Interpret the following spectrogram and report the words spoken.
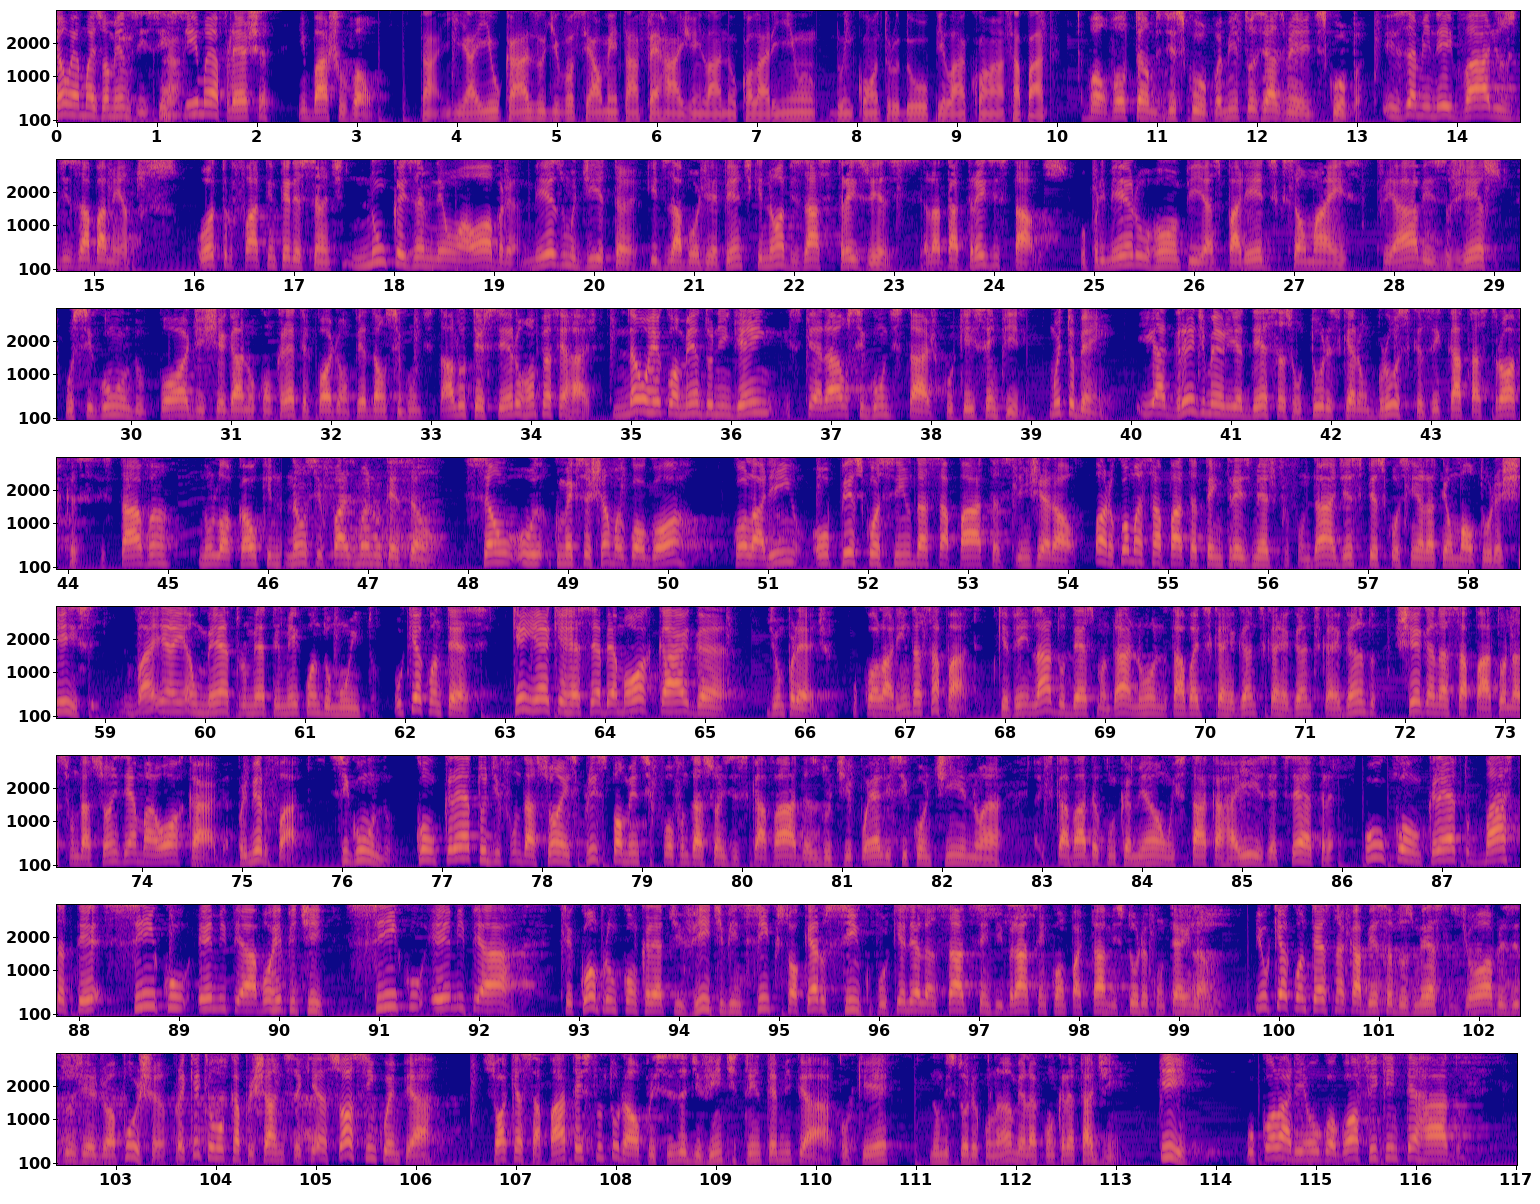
Então é mais ou menos isso. Em ah. cima é a flecha, embaixo o vão. Tá, e aí o caso de você aumentar a ferragem lá no colarinho do encontro do pilar com a sapata. Bom, voltamos, desculpa, me entusiasmei, desculpa. Examinei vários desabamentos. Outro fato interessante: nunca examinei uma obra, mesmo dita que desabou de repente, que não avisasse três vezes. Ela dá três estalos. O primeiro rompe as paredes que são mais friáveis, o gesso. O segundo pode chegar no concreto, ele pode romper, dar um segundo estalo. O terceiro rompe a ferragem. Não recomendo ninguém esperar o segundo estágio, porque isso é empírico. Muito bem. E a grande maioria dessas rupturas, que eram bruscas e catastróficas, estava no local que não se faz manutenção. São o, como é que se chama, gogó, colarinho ou pescocinho das sapatas em geral. Ora, como a sapata tem 3 metros de profundidade, esse pescocinho ela tem uma altura X, vai a um metro, metro e meio quando muito. O que acontece? Quem é que recebe a maior carga de um prédio? O colarinho da sapata. Porque vem lá do décimo andar, nono, tá, vai descarregando, descarregando, descarregando, chega na sapata ou nas fundações, é a maior carga. Primeiro fato. Segundo, concreto de fundações, principalmente se for fundações escavadas do tipo hélice contínua, escavada com caminhão, estaca raiz, etc. O concreto basta ter 5 MPa. Vou repetir, 5 MPa. Você compra um concreto de 20, 25, só quero 5, porque ele é lançado sem vibrar, sem compactar, mistura com terra e lama. E o que acontece na cabeça dos mestres de obras e dos engenheiros de obra? Puxa, para que, que eu vou caprichar nisso aqui? É só 5 MPa. Só que a sapata é estrutural, precisa de 20, 30 MPa, porque não mistura com lama, ela é concretadinha. E o colarinho ou gogó fica enterrado.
